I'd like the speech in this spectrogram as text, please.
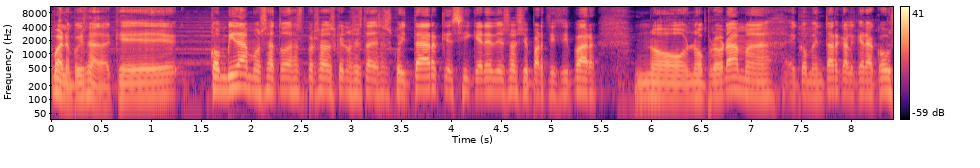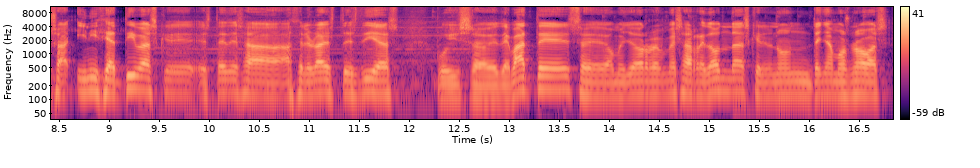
Bueno, pois nada, que Convidamos a todas as persoas que nos estades a escoitar que si queredes hoxe participar no, no programa e comentar calquera cousa, iniciativas que estedes a, a celebrar estes días pois eh, debates, eh, o mellor mesas redondas que non teñamos novas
